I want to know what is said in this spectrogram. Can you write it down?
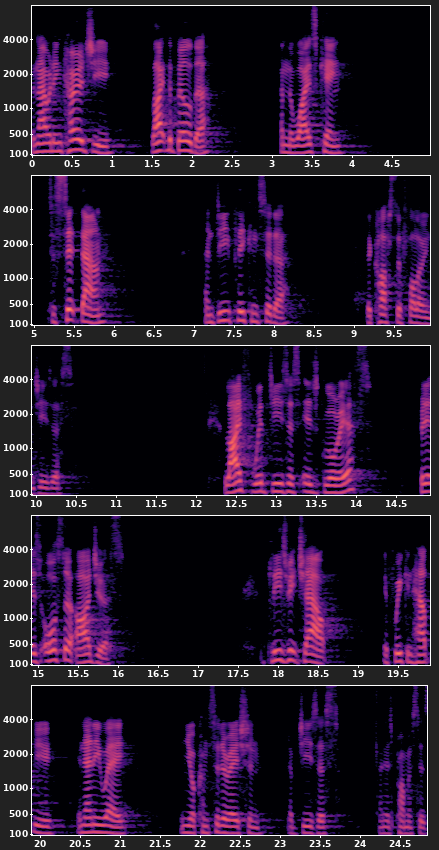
then I would encourage you, like the builder and the wise king, to sit down and deeply consider the cost of following Jesus. Life with Jesus is glorious, but it is also arduous. Please reach out if we can help you in any way in your consideration of Jesus and his promises.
